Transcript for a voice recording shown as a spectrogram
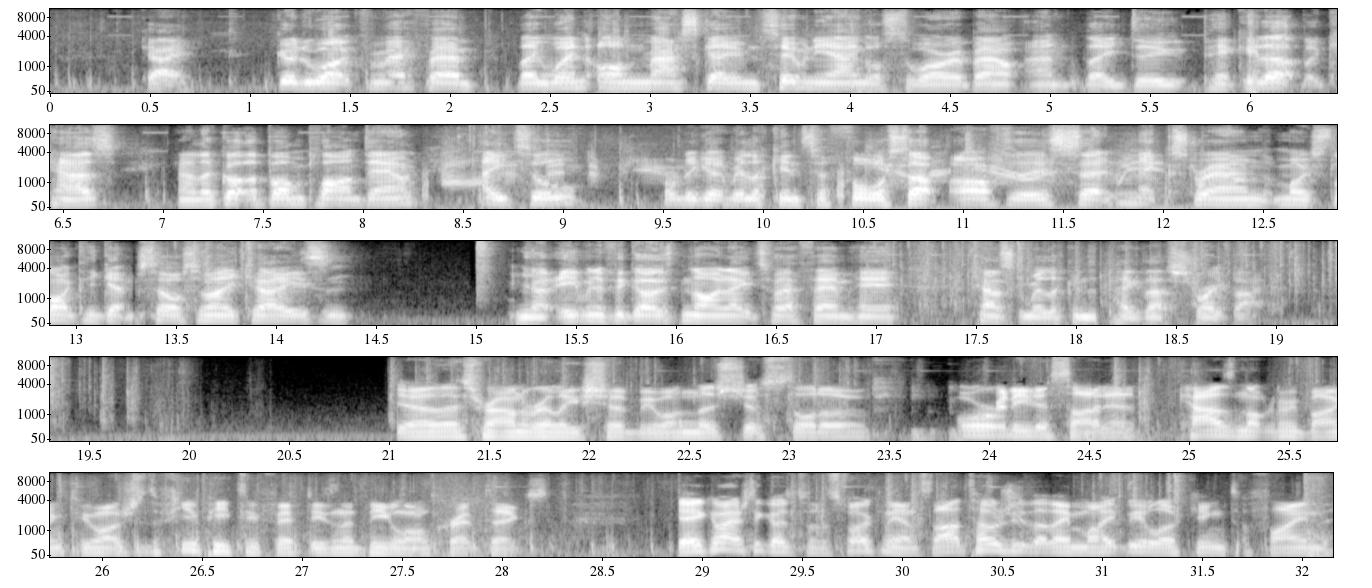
Okay, Good work from FM. They went on mass, gave him too many angles to worry about, and they do pick it up. But CAZ, and they've got the bomb plant down. Atul probably going to be looking to force up after this uh, next round. Most likely get themselves some AKs, and you know, even if it goes 9-8 to FM here, CAZ going to be looking to peg that straight back. Yeah, this round really should be one that's just sort of already decided. CAZ not going to be buying too much. Just a few P250s and a deal on kryptix. Jacob actually goes for the smoke in the end, so that tells you that they might be looking to find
